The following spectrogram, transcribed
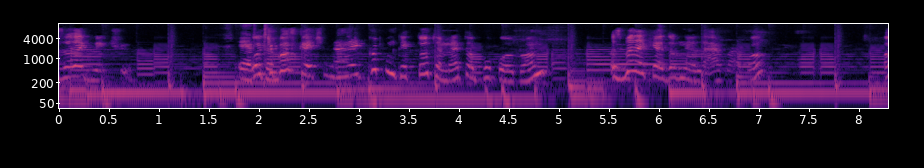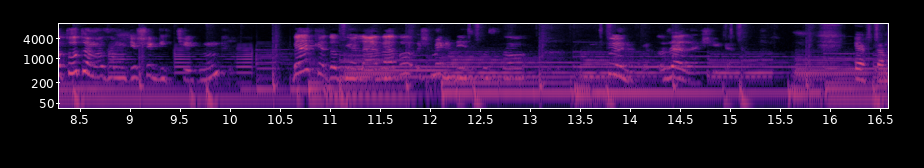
Az a legvégső. Ott Értem. csak azt kell csinálni, hogy kapunk egy totemet a pokolban, azt bele kell dobni a lávába. A totem az amúgy a segítségünk. Bele kell dobni a lávába, és megidézd azt a főnököt, az ellenséget. Értem.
